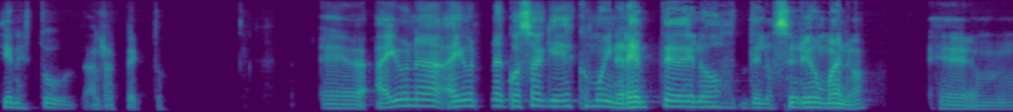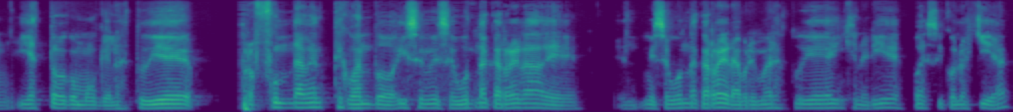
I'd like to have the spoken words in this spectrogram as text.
tienes tú al respecto? Eh, hay, una, hay una cosa que es como inherente de los, de los seres humanos, y esto como que lo estudié profundamente cuando hice mi segunda carrera de mi segunda carrera, primero estudié ingeniería y después psicología,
